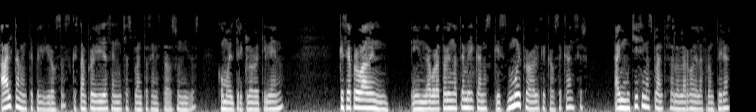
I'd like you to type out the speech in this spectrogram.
altamente peligrosas que están prohibidas en muchas plantas en Estados Unidos, como el tricloroetileno, que se ha probado en, en laboratorios norteamericanos que es muy probable que cause cáncer. Hay muchísimas plantas a lo largo de la frontera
